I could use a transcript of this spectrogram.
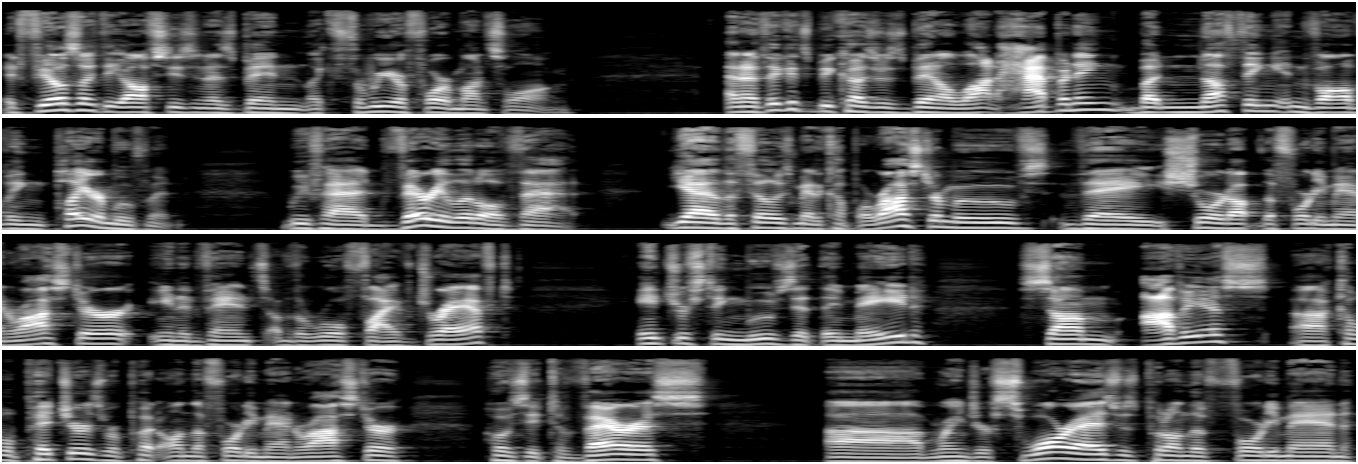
It feels like the offseason has been like three or four months long. And I think it's because there's been a lot happening, but nothing involving player movement. We've had very little of that. Yeah, the Phillies made a couple roster moves. They shored up the 40 man roster in advance of the Rule 5 draft. Interesting moves that they made. Some obvious. Uh, a couple pitchers were put on the 40 man roster. Jose Taveras, uh, Ranger Suarez was put on the 40 man.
